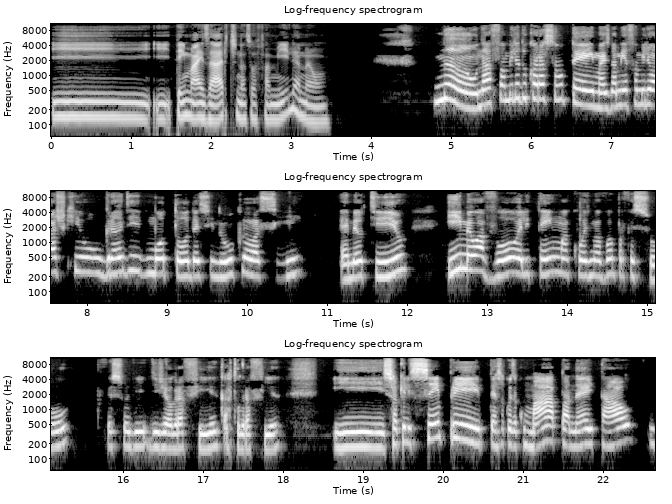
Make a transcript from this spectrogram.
E, e tem mais arte na sua família, não? Não, na família do coração tem, mas na minha família eu acho que o grande motor desse núcleo, assim, é meu tio. E meu avô, ele tem uma coisa, meu avô é professor, professor de, de geografia, cartografia. E só que ele sempre tem essa coisa com mapa, né, e tal. E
